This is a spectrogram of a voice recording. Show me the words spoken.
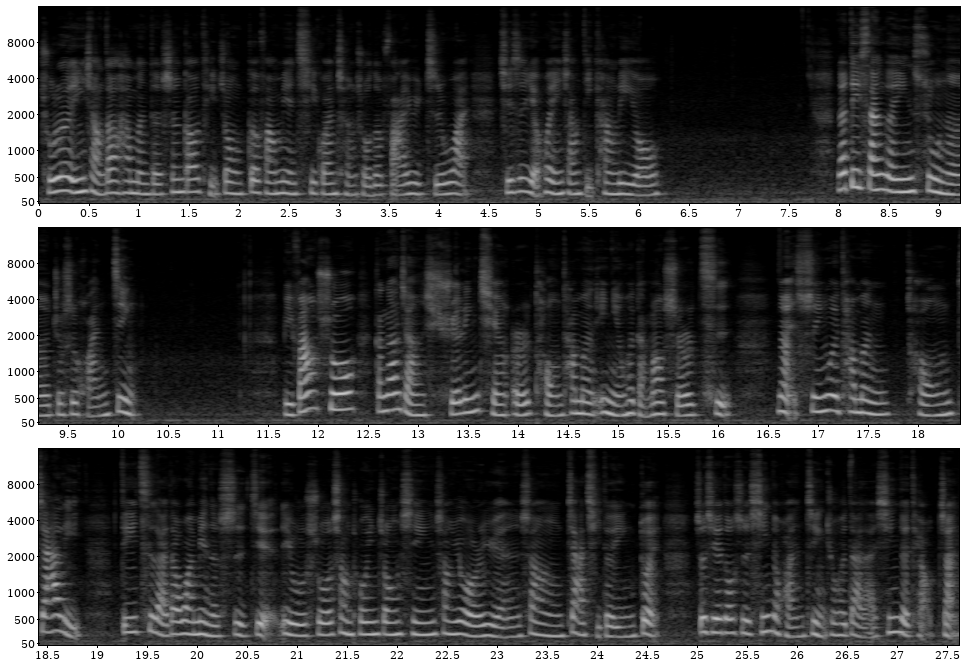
除了影响到他们的身高体重各方面器官成熟的发育之外，其实也会影响抵抗力哦。那第三个因素呢，就是环境。比方说，刚刚讲学龄前儿童，他们一年会感冒十二次，那是因为他们从家里第一次来到外面的世界，例如说上托婴中心、上幼儿园、上假期的营队，这些都是新的环境，就会带来新的挑战。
